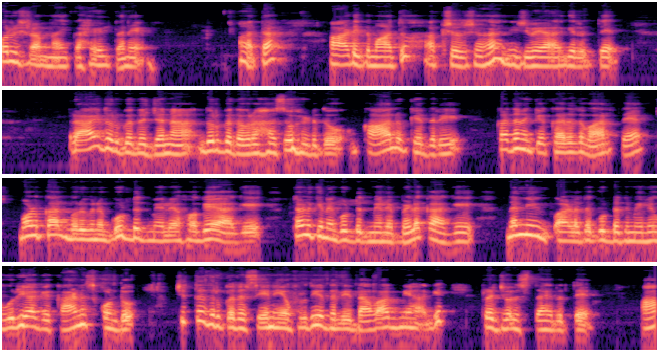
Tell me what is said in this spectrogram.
ಪರಶುರಾಮ್ ನಾಯಕ ಹೇಳ್ತಾನೆ. ಆತ ಆಡಿದ ಮಾತು ಅಕ್ಷರಶಃ ನಿಜವೇ ಆಗಿರುತ್ತೆ. ರಾಯದುರ್ಗದ ಜನ ದುರ್ಗದವರ ಹಸು ಹಿಡಿದು ಕಾಲು ಕೆದರಿ ಕದನಕ್ಕೆ ಕರೆದ ವಾರ್ತೆ, ಮೊಳಕಾಲ್ ಮುರುವಿನ ಗುಡ್ಡದ ಮೇಲೆ ಹೊಗೆಯಾಗಿ, ತಳುಕಿನ ಗುಡ್ಡದ ಮೇಲೆ ಬೆಳಕಾಗಿ ನನ್ನಿ ಬಾಳದ ಗುಡ್ಡದ ಮೇಲೆ ಉರಿಯಾಗಿ ಕಾಣಿಸ್ಕೊಂಡು ಚಿತ್ರದುರ್ಗದ ಸೇನೆಯ ಹೃದಯದಲ್ಲಿ ದಾವಾಗ್ನಿ ಹಾಗೆ ಪ್ರಜ್ವಲಿಸ್ತಾ ಇರುತ್ತೆ. ಆ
